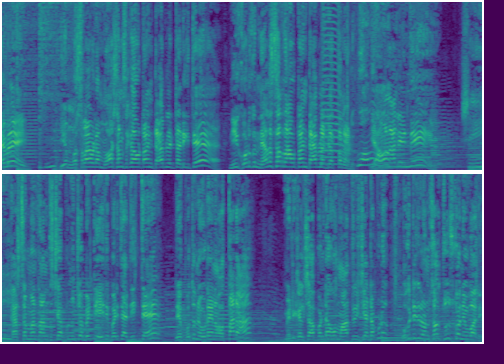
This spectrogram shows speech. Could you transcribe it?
ఏమే ఈ ముసలావిడ మోషన్స్ కావటానికి టాబ్లెట్ అడిగితే నీ కొడుకు నెలసరి రావటానికి టాబ్లెట్ ఇస్తున్నాడు. ఏమనాలండి కస్టమర్ అంతసేపు నుంచో పెట్టి ఏది పడితే అది ఇస్తే రేపు పొద్దున ఎవడైనా వస్తాడా? మెడికల్ షాప్ అంటే ఒక మాత్ర ఇచ్చేటప్పుడు ఒకటికి రెండు సార్లు చూసుకొని ఇవ్వాలి.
